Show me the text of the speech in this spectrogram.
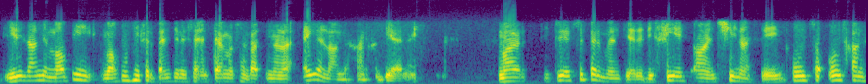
hierdie lande maak nie maak nog nie verbintenisse in terme van wat in hulle eie lande gaan gebeur nie. Maar die twee supermunthede, die FSA en China sê ons ons gaan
